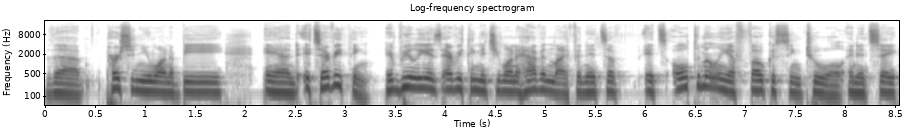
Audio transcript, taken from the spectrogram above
the person you want to be and it's everything. It really is everything that you want to have in life and it's a it's ultimately a focusing tool and it's a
